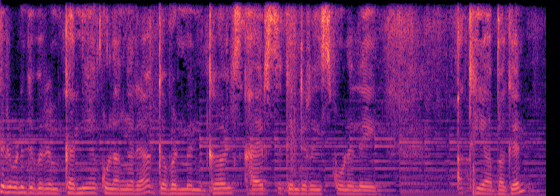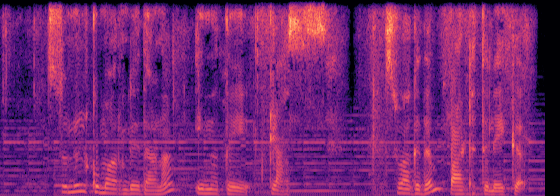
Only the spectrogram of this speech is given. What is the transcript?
Thiruvananthapuram Kanyakulangara government girls higher secondary സ്കൂളിലെ അധ്യാപകൻ സുനിൽ കുമാറിന്റെതാണ് ഇന്നത്തെ ക്ലാസ്. സ്വാഗതം പാഠത്തിലേക്ക്.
